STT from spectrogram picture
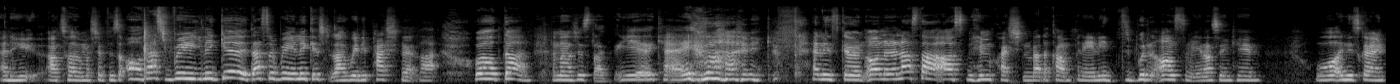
And he I told him my strengths. Like, oh that's really good. That's a really good like really passionate like well done. And I was just like yeah okay. Like and he's going on. And then I started asking him a question about the company and he wouldn't answer me. And I was thinking what? And he's going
